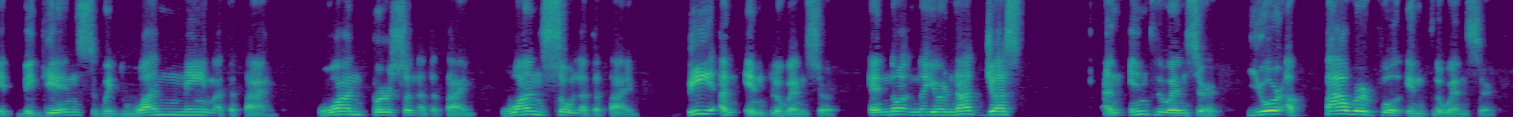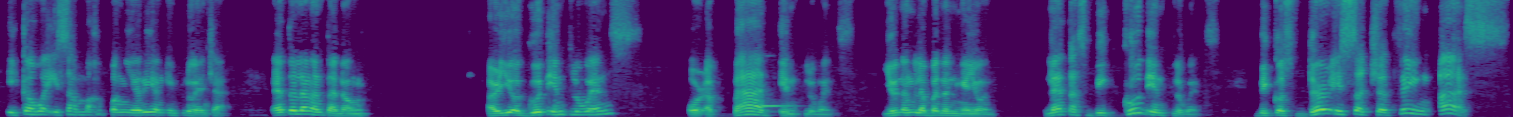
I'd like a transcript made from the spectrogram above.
It begins with one name at a time, one person at a time, one soul at a time. Be an influencer. And no, no, you're not just an influencer, you're a powerful influencer. Ikaw ay isang makapangyarihang impluensya. Ito lang ang tanong, Are you a good influence or a bad influence? Yun ang labanan ngayon. Let us be good influence because there is such a thing as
